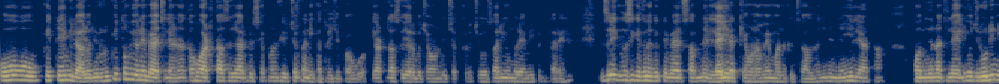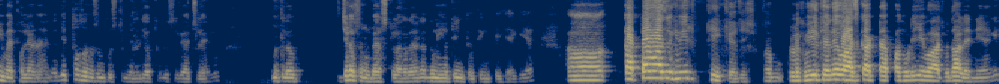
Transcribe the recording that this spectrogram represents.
ਉਹ ਕਿਤੇ ਵੀ ਲਾ ਲਓ ਜ਼ਰੂਰ, ਕਿਤੋਂ ਵੀ ਉਹਨੇ ਬੈਚ ਲੈਣਾ ਤਾਂ ਉਹ 8-10000 ਰੁਪਏ ਸੇ ਆਪਣਾ ਫਿਊਚਰ ਤਾਂ ਨਹੀਂ ਖਤਰੇ 'ਚ ਪਾਊਗਾ ਕਿ 8-10000 ਬਚਾਉਣ ਦੇ ਚੱਕਰ 'ਚ ਉਹ ਸਾਰੀ ਉਮਰ ਐਵੇਂ ਹੀ ਰਹੇ। ਇਸ ਲਈ ਤੁਸੀਂ ਕਿਤੇ ਨਾ ਕਿਤੇ ਬੈਚ ਸਭ ਨੇ ਲੈ ਹੀ ਰੱਖਿਆ ਹੋਣਾ ਮੈਂ ਮੰਨ ਕੇ ਚੱਲਦਾ, ਜਿਹਨੇ ਨਹੀਂ ਲਿਆ ਤਾਂ ਆਉਂਦੇ ਦਿਨਾਂ 'ਚ ਲੈ ਲਿਓ, ਜ਼ਰੂਰੀ ਨਹੀਂ ਮੈਥੋਂ ਲੈਣਾ ਹੈਗਾ, ਜਿੱਥੋਂ ਤੁਹਾਨੂੰ ਸੰਤੁਸ਼ਟੀ ਮਿਲਦੀ ਹੈ ਉੱਥੋਂ ਤੁਸੀਂ ਬੈਚ ਲੈ ਲਓ। ਮਤਲਬ ਜਿਹੜਾ ਤੁਹਾਨੂੰ ਬੈਸਟ ਲੱਗਦਾ ਹੈਗਾ, ਦੁਨੀਆ ਢੀਂਗ ਤੋਂ ਢੀਂਗ ਪਈ ਹੈਗੀ ਹੈ। ਅ ਘੱਟ ਹੈ ਆਵਾਜ਼ ਲਖਵੀਰ? ਠੀਕ ਹੈ ਜੀ। ਅਹ ਲਖਵੀਰ ਕਹਿੰਦੇ ਆਵਾਜ਼ ਘੱਟ ਹੈ, ਆਪਾਂ ਥੋੜੀ ਜਿਹੀ ਆਵਾਜ਼ ਵਧਾ ਲੈਣੇ ਹੈਗੇ,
